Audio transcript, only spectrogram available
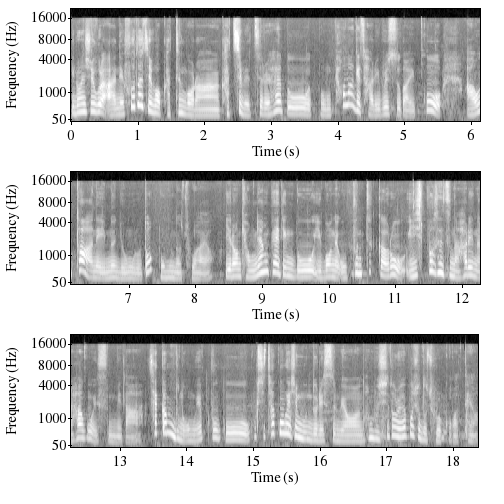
이런 식으로 안에 후드 집업 같은 거랑 같이 매치를 해도 너무 편하게 잘 입을 수가 있고 아우터 안에 입는 용으로도 너무나 좋아요. 이런 경량 패딩도 이번에 오픈 특가로 20%나 할인을 하고 있습니다. 색감도 너무 예쁘고 혹시 찾고 계신 분들 있으면 한번 시도를 해보셔도 좋을 것 같아요.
